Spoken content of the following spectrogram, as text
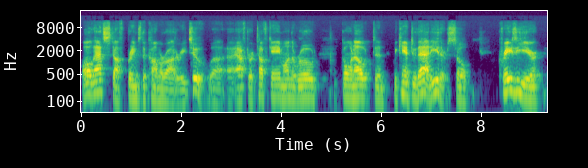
all that stuff brings the camaraderie too. Uh, after a tough game on the road, going out, and we can't do that either. So crazy year.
